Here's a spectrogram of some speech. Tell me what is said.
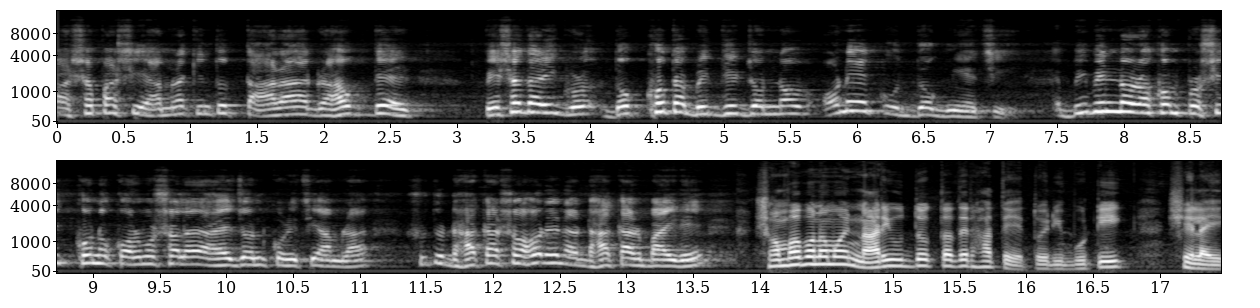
পাশাপাশি আমরা কিন্তু তারা গ্রাহকদের পেশাদারি দক্ষতা বৃদ্ধির জন্য অনেক উদ্যোগ নিয়েছি। বিভিন্ন রকম প্রশিক্ষণ ও কর্মশালার আয়োজন করেছি আমরা শুধু ঢাকা শহরে না ঢাকার বাইরে। সম্ভাবনাময় নারী উদ্যোক্তাদের হাতে তৈরি বুটিক সেলাই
